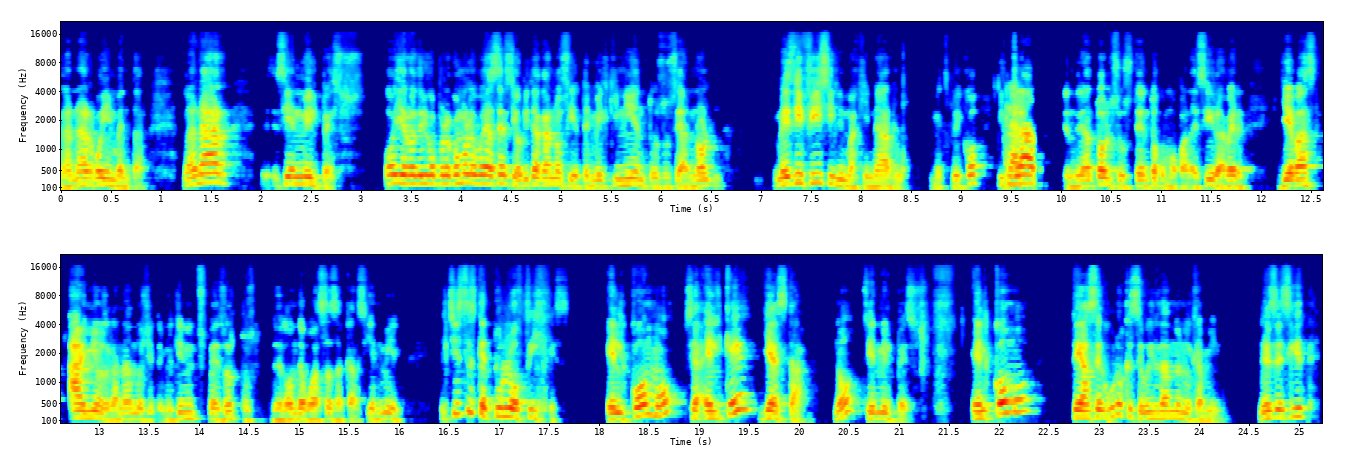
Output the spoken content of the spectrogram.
ganar, voy a inventar, ganar 100 mil pesos. Oye, Rodrigo, pero ¿cómo le voy a hacer si ahorita gano 7 mil 500? O sea, no, me es difícil imaginarlo, ¿me explico? Y claro. tendría todo el sustento como para decir, a ver, llevas años ganando 7 mil 500 pesos, pues ¿de dónde vas a sacar 100 mil? El chiste es que tú lo fijes. El cómo, o sea, el qué ya está, ¿no? 100 mil pesos. El cómo, te aseguro que se va a ir dando en el camino. Es decir,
